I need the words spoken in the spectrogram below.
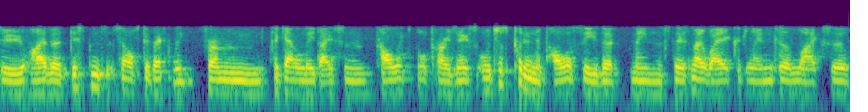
to either distance itself directly from the Galilee Basin coal export projects or just put in a policy that means there's no way it could lend to the likes of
